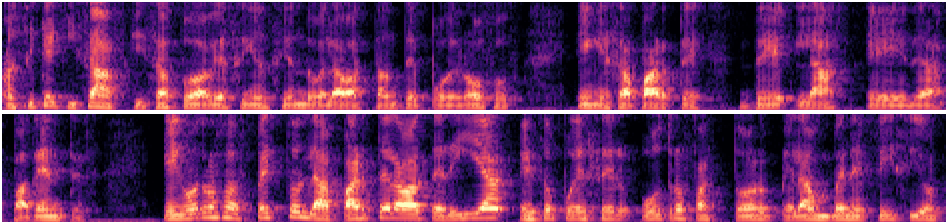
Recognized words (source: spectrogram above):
Así que quizás, quizás todavía siguen siendo bastante poderosos en esa parte de las, eh, de las patentes. En otros aspectos, la parte de la batería, eso puede ser otro factor, un beneficio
